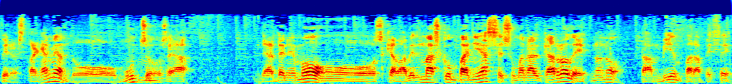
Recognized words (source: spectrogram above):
pero está cambiando mucho. O sea, ya tenemos cada vez más compañías se suman al carro de no, no, también para PC.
